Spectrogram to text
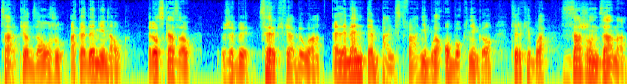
car Piotr założył Akademię Nauk, rozkazał żeby cerkwia była elementem państwa, nie była obok niego, cerkwia była zarządzana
